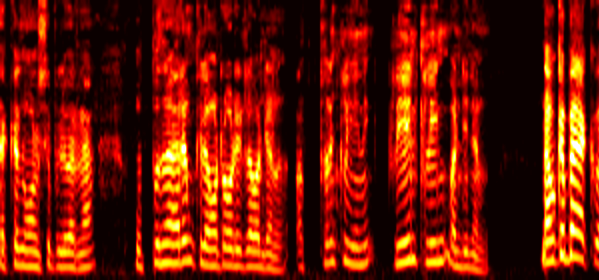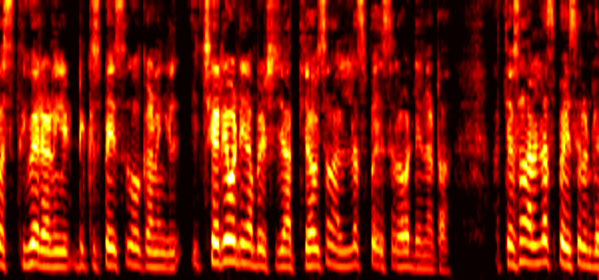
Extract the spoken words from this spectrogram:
സെക്കൻഡ് ഓണർഷിപ്പിൽ വരുന്ന മുപ്പതിനായിരം കിലോമീറ്റർ ഓടിയിട്ടുള്ള വണ്ടിയാണ്. അത്രയും ക്ലീൻ ക്ലീൻ ക്ലീൻ വണ്ടിയാണ് നമുക്ക് ബാക്ക് വശത്തേക്ക് വരികയാണെങ്കിൽ ഡിക്ക് സ്പേസ് നോക്കുകയാണെങ്കിൽ ഈ ചെറിയ വണ്ടിനെ അപേക്ഷിച്ച് അത്യാവശ്യം നല്ല സ്പേസുള്ള വണ്ടിയാണ് കേട്ടോ അത്യാവശ്യം നല്ല സ്പേസിലുണ്ട്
